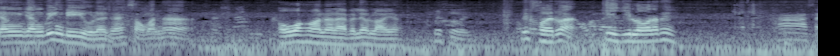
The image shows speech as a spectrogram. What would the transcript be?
ยังยังวิ่งดีอยู่เลยใช่ไหมสองพันห้าโอเวอร์ฮอนอะไรไปเรียบร้อยยัง ไม่เคย ไม่เคยด้วย กี่กิโลแล้วพี่ห้าแส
